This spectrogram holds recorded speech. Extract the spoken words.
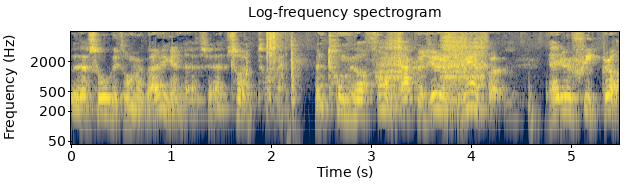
Och Jag såg ju Tommy Bergen där så jag sa till Tommy, men Tommy vad fan applåderar du inte mer för? Det här är ju skitbra.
